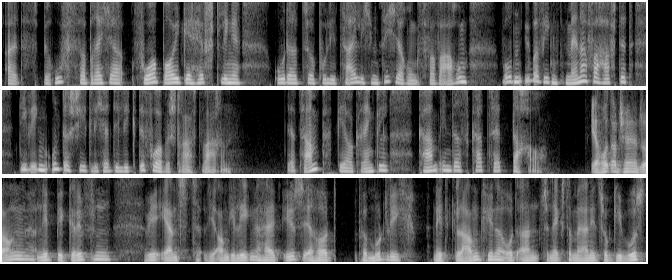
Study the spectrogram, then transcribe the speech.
Als Berufsverbrecher, Vorbeugehäftlinge oder zur polizeilichen Sicherungsverwahrung wurden überwiegend Männer verhaftet, die wegen unterschiedlicher Delikte vorbestraft waren. Der Zamp, Georg Renkel, kam in das KZ Dachau. Er hat anscheinend lang nicht begriffen, wie ernst die Angelegenheit ist. Er hat vermutlich nicht glauben können oder auch zunächst einmal auch nicht so gewusst,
